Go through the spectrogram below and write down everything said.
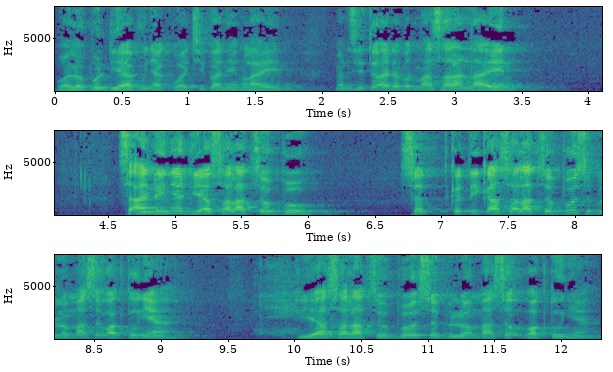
Walaupun dia punya kewajiban yang lain. Dan situ ada permasalahan lain. Seandainya dia salat subuh, ketika salat subuh sebelum masuk waktunya, dia sholat subuh sebelum masuk waktunya.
